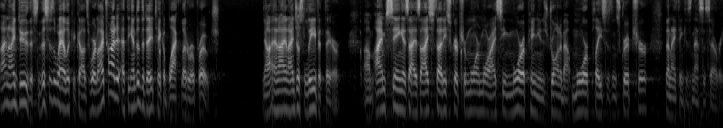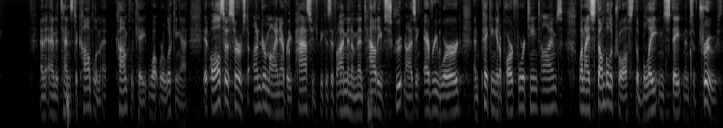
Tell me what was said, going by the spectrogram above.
and I do this, and this is the way I look at God's Word. I try to, at the end of the day, take a black letter approach. And, I, and I just leave it there. Um, I'm seeing as I, as I study Scripture more and more, I see more opinions drawn about more places in Scripture than I think is necessary and, and it tends to complicate what we're looking at. It also serves to undermine every passage because if I'm in a mentality of scrutinizing every word and picking it apart 14 times, when I stumble across the blatant statements of truth,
